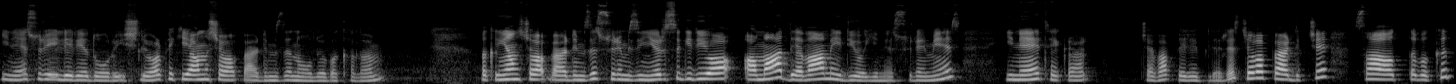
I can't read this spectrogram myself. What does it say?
yine süre ileriye doğru işliyor. Peki yanlış cevap verdiğimizde ne oluyor bakalım? Bakın yanlış cevap verdiğimizde süremizin yarısı gidiyor ama devam ediyor yine süremiz. Yine tekrar cevap verebiliriz. Cevap verdikçe sağ altta bakın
